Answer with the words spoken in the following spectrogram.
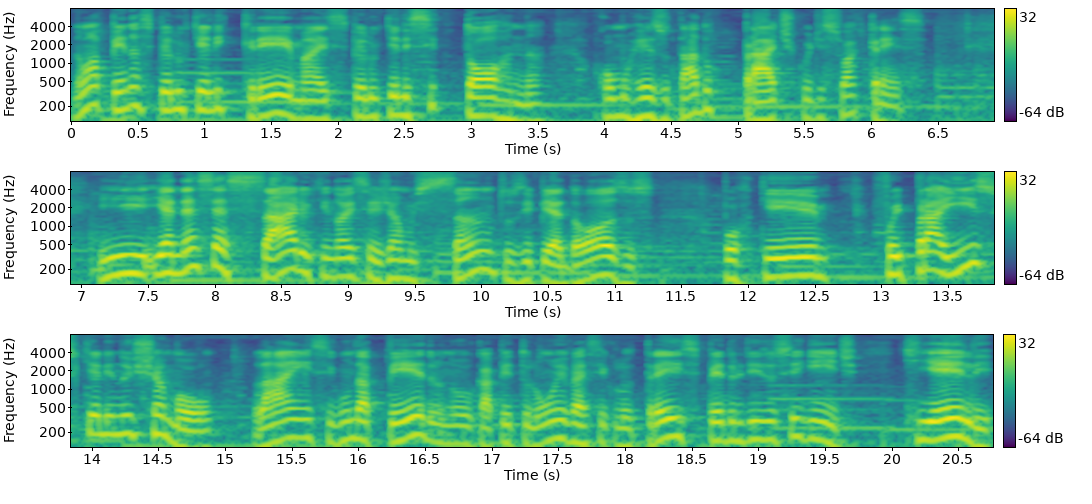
não apenas pelo que ele crê, mas pelo que ele se torna como resultado prático de sua crença. E, e, é necessário que nós sejamos santos e piedosos, porque foi para isso que ele nos chamou. Lá em 2 Pedro, no capítulo 1, versículo 3, Pedro diz o seguinte: que ele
